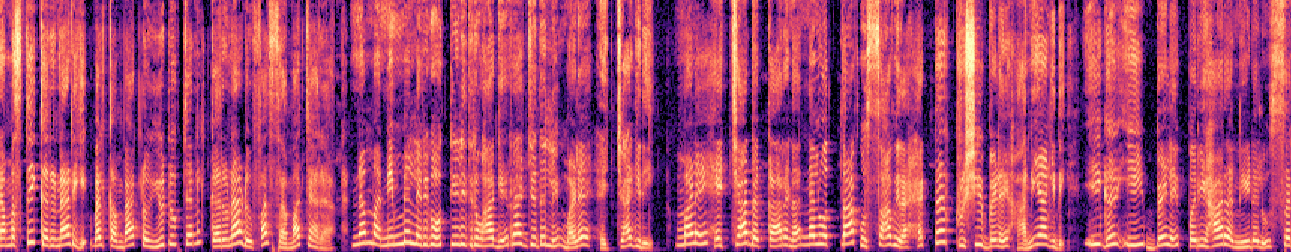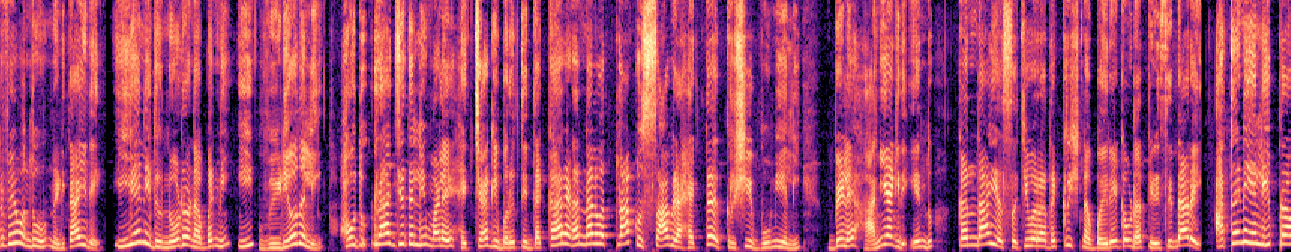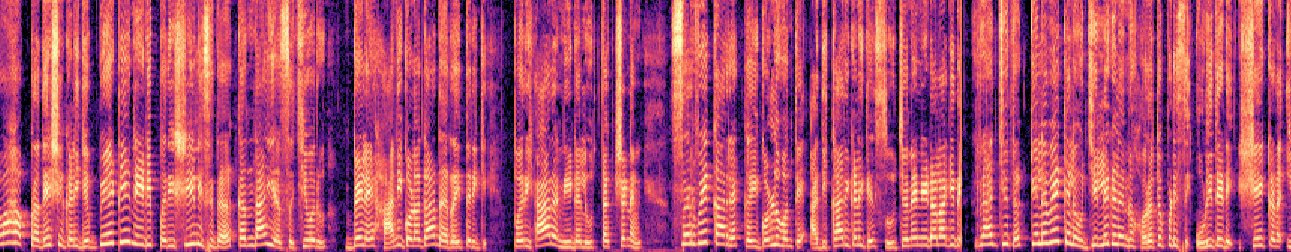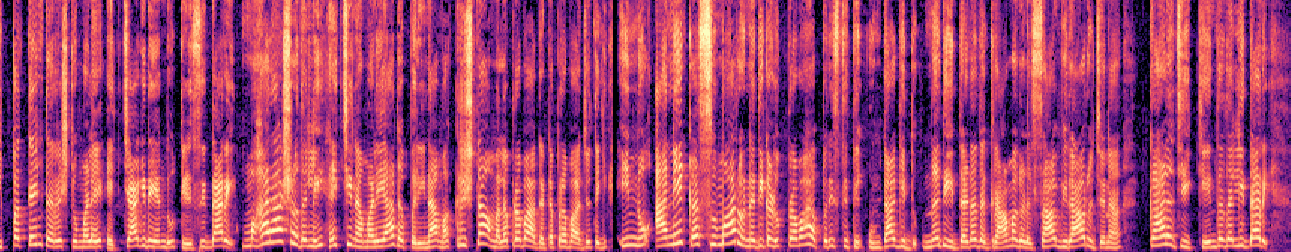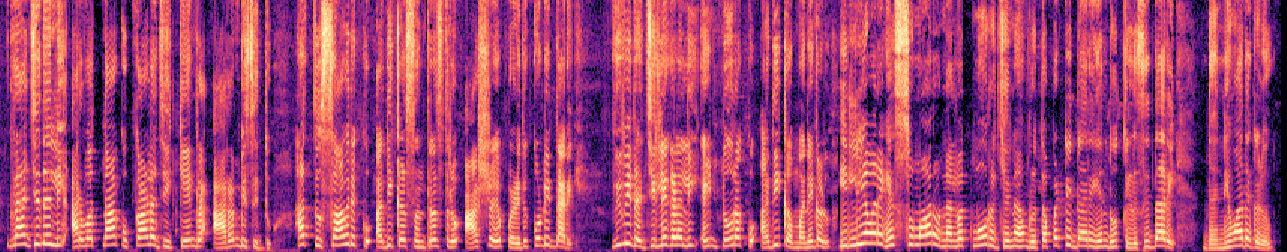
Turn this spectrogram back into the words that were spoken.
ನಮಸ್ತೆ ಕರುನಾಡಿಗೆ. Welcome back to YouTube channel Karunadu first ಸಮಾಚಾರ. ನಮ್ಮ ನಿಮ್ಮೆಲ್ಲರಿಗೂ ತಿಳಿದಿರುವ ಹಾಗೆ ರಾಜ್ಯದಲ್ಲಿ ಮಳೆ ಹೆಚ್ಚಾಗಿದೆ. ಮಳೆ ಹೆಚ್ಚಾದ ಕಾರಣ ನಲವತ್ನಾಲ್ಕು ಸಾವಿರ ಹೆಕ್ಟೇರ್ ಕೃಷಿ ಬೆಳೆ ಹಾನಿಯಾಗಿದೆ. ಈಗ ಈ ಬೆಳೆ ಪರಿಹಾರ ನೀಡಲು ಸರ್ವೆ ಒಂದು ನಡೀತಾ ಇದೆ. ಏನಿದು ನೋಡೋಣ ಬನ್ನಿ ಈ ವಿಡಿಯೋದಲ್ಲಿ. ಹೌದು, ರಾಜ್ಯದಲ್ಲಿ ಮಳೆ ಹೆಚ್ಚಾಗಿ ಬರುತ್ತಿದ್ದ ಕಾರಣ ನಲವತ್ನಾಲ್ಕು ಸಾವಿರ ಹೆಕ್ಟೇರ್ ಕೃಷಿ ಭೂಮಿಯಲ್ಲಿ ಬೆಳೆ ಹಾನಿಯಾಗಿದೆ ಎಂದು ಕಂದಾಯ ಸಚಿವರಾದ ಕೃಷ್ಣ ಬೈರೇಗೌಡ ತಿಳಿಸಿದ್ದಾರೆ. ಅಥಣಿಯಲ್ಲಿ ಪ್ರವಾಹ ಪ್ರದೇಶಗಳಿಗೆ ಭೇಟಿ ನೀಡಿ ಪರಿಶೀಲಿಸಿದ ಕಂದಾಯ ಸಚಿವರು, ಬೆಳೆ ಹಾನಿಗೊಳಗಾದ ರೈತರಿಗೆ ಪರಿಹಾರ ನೀಡಲು ತಕ್ಷಣವೇ ಸರ್ವೆ ಕಾರ್ಯ ಕೈಗೊಳ್ಳುವಂತೆ ಅಧಿಕಾರಿಗಳಿಗೆ ಸೂಚನೆ ನೀಡಲಾಗಿದೆ. ರಾಜ್ಯದ ಕೆಲವೇ ಕೆಲವು ಜಿಲ್ಲೆಗಳನ್ನು ಹೊರತುಪಡಿಸಿ ಉಳಿದೆಡೆ ಶೇಕಡ ಇಪ್ಪತ್ತೆಂಟರಷ್ಟು ಮಳೆ ಹೆಚ್ಚಾಗಿದೆ ಎಂದು ತಿಳಿಸಿದ್ದಾರೆ. ಮಹಾರಾಷ್ಟ್ರದಲ್ಲಿ ಹೆಚ್ಚಿನ ಮಳೆಯಾದ ಪರಿಣಾಮ ಕೃಷ್ಣಾ ಮಲಪ್ರಭಾ ಘಟಪ್ರಭಾ ಜೊತೆಗೆ ಇನ್ನು ಅನೇಕ ಸುಮಾರು ನದಿಗಳು ಪ್ರವಾಹ ಪರಿಸ್ಥಿತಿ ಉಂಟಾಗಿದ್ದು, ನದಿ ದಡದ ಗ್ರಾಮಗಳ ಸಾವಿರಾರು ಜನ ಕಾಳಜಿ ಕೇಂದ್ರದಲ್ಲಿದ್ದಾರೆ. ರಾಜ್ಯದಲ್ಲಿ ಅರವತ್ನಾಲ್ಕು ಕಾಳಜಿ ಕೇಂದ್ರ ಆರಂಭಿಸಿದ್ದು, ಹತ್ತು ಸಾವಿರಕ್ಕೂ ಅಧಿಕ ಸಂತ್ರಸ್ತರು ಆಶ್ರಯ ಪಡೆದುಕೊಂಡಿದ್ದಾರೆ. ವಿವಿಧ ಜಿಲ್ಲೆಗಳಲ್ಲಿ ಎಂಟುನೂರಕ್ಕೂ ಅಧಿಕ ಮನೆಗಳು ಇಲ್ಲಿಯವರೆಗೆ ಸುಮಾರು ನಲವತ್ತ್ಮೂರು ಜನ ಮೃತಪಟ್ಟಿದ್ದಾರೆ ಎಂದು ತಿಳಿಸಿದ್ದಾರೆ. ಧನ್ಯವಾದಗಳು.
